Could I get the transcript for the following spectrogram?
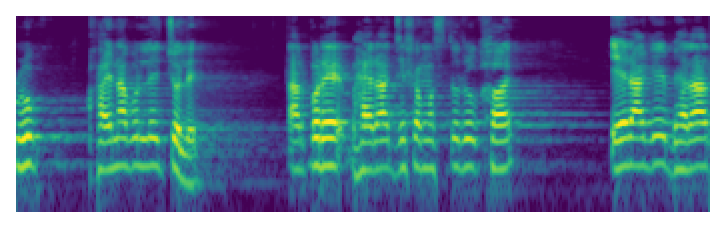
রোগ হয় না বললেই চলে। তারপরে ভেড়া যে সমস্ত রোগ হয়, এর আগে ভেড়ার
